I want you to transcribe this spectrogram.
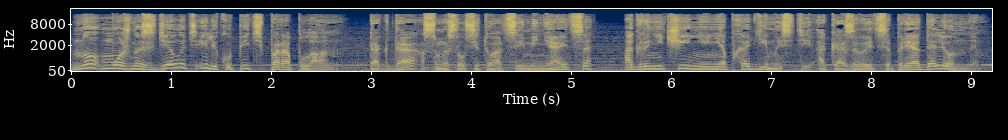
Но можно сделать или купить параплан. Тогда смысл ситуации меняется, ограничение необходимости оказывается преодоленным.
